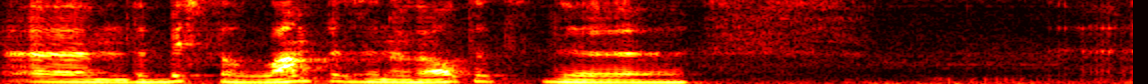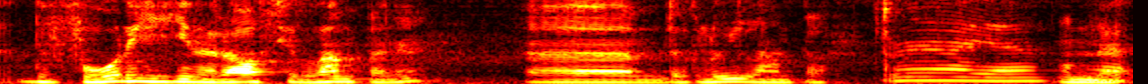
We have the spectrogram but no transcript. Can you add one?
ehm, de beste lampen zijn nog altijd de, de vorige generatie lampen. Hè? ehm, de gloeilampen. Ah ja, Omdat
